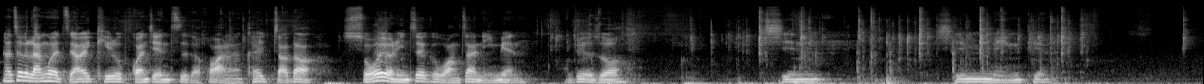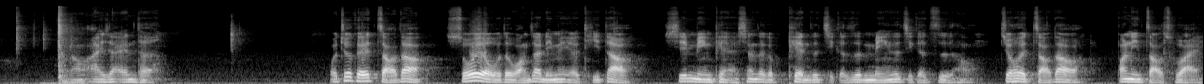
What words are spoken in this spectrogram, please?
那这个栏位只要一输入关键字的话呢，可以找到所有你这个网站里面，比如说新新名片，然后按一下 Enter，我就可以找到所有我的网站里面有提到新名片，像这个“片”这几个字，“名”这几个字，哈，就会找到，帮你找出来。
